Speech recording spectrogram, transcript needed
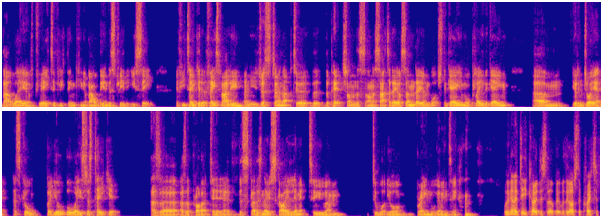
that way of creatively thinking about the industry that you see. If you take it at face value and you just turn up to the, the pitch on the, on a Saturday or Sunday and watch the game or play the game, um, you'll enjoy it. That's cool, but you'll always just take it as a as a product. You know, the sky, there's no sky limit to um, to what your brain will go into. We're going to decode this a little bit with regards to creative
